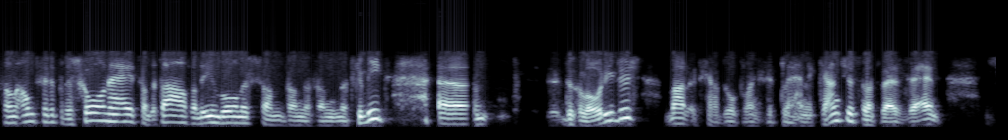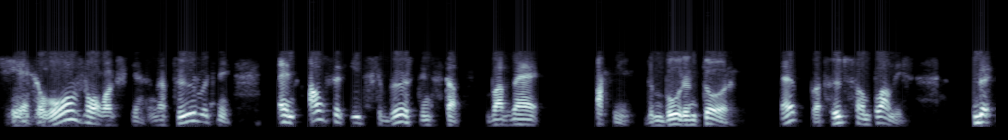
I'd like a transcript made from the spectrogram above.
van Antwerpen, de schoonheid van de taal, van de inwoners, van, van, van het gebied. Uh, de glorie dus, maar het gaat ook langs de kleine kantjes, want wij zijn geen gewoon volksje, natuurlijk niet. En als er iets gebeurt in de stad, wat wij, pak niet, de boerentoren, hè, wat Huts van plan is, de,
